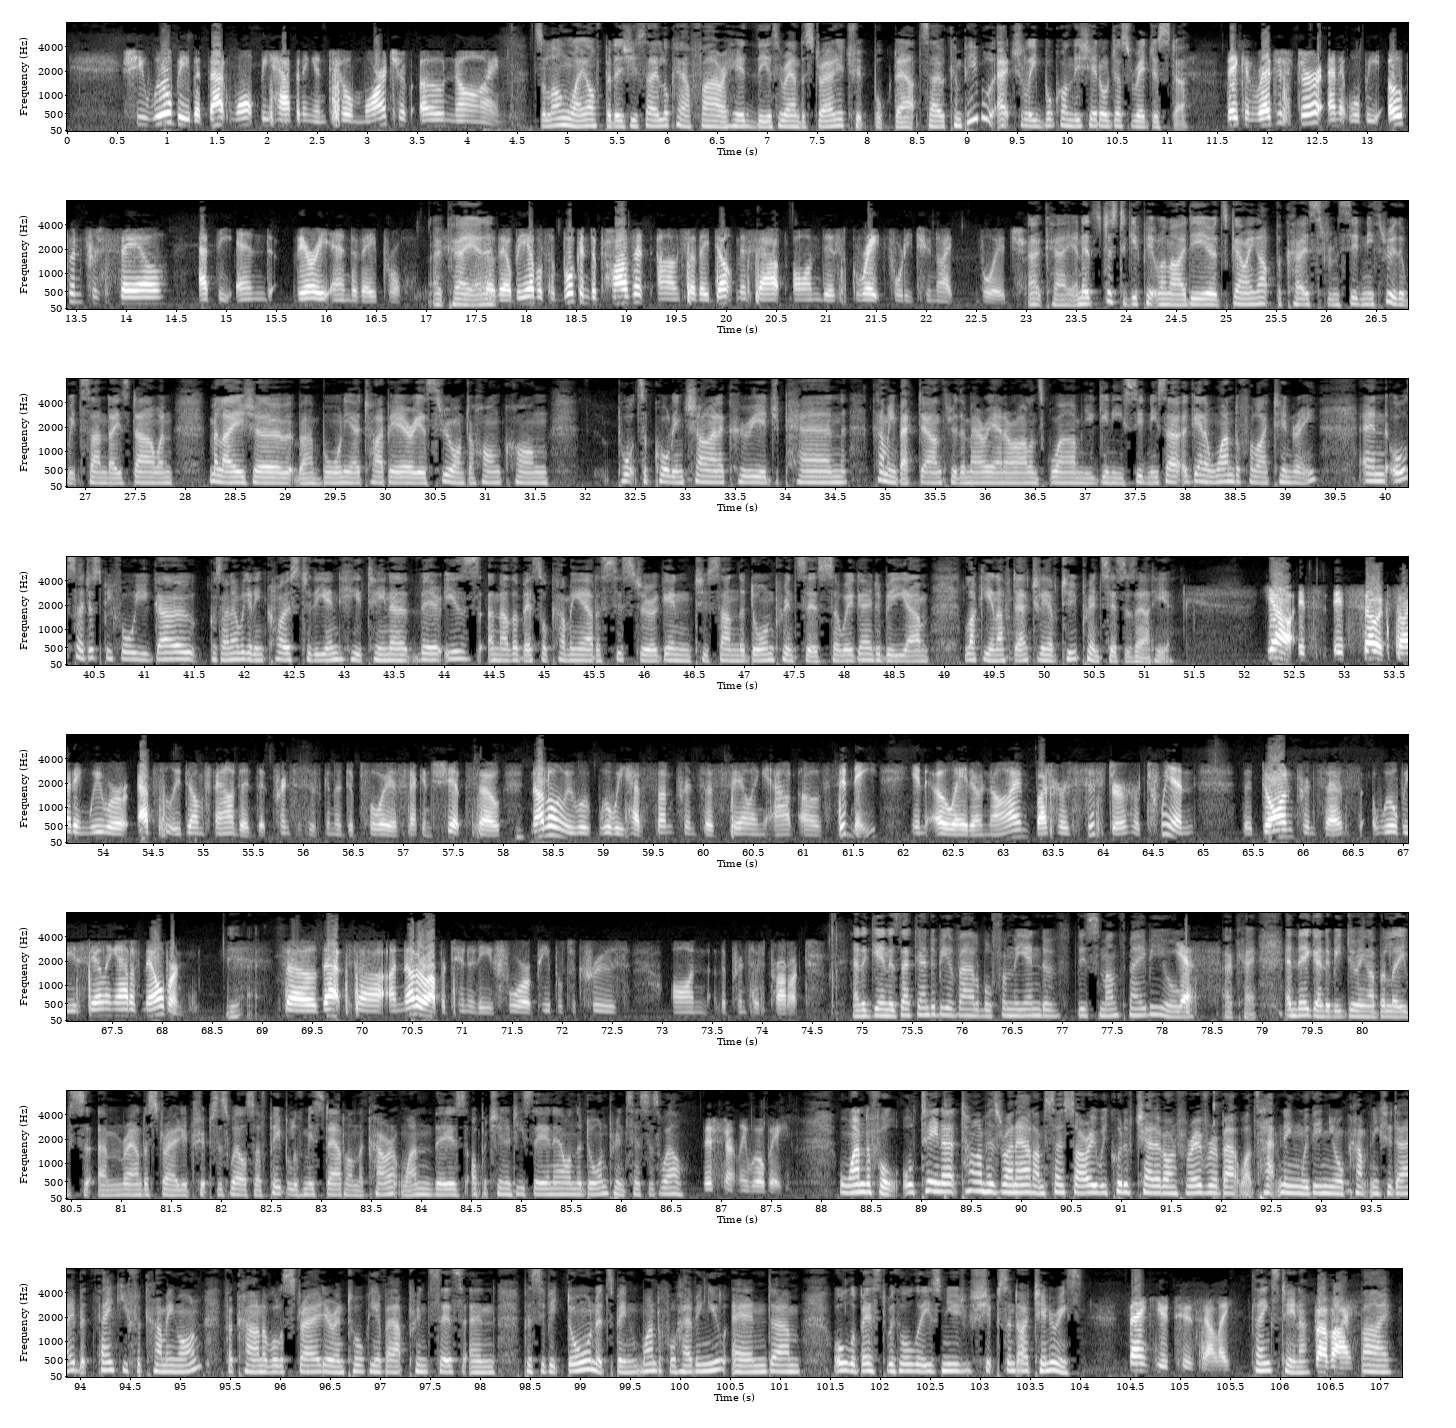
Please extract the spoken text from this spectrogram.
She will be, but that won't be happening until March of 09. It's a long way off, but as you say, look how far ahead the Around Australia trip booked out. So can people actually book on this yet or just register? They can register and it will be open for sale at the end, very end of April. Okay, and So they'll be able to book and deposit uh, so they don't miss out on this great 42 night voyage. Okay, and it's just to give people an idea, it's going up the coast from Sydney through the Whitsundays, Darwin, Malaysia, uh, Borneo type areas, through onto Hong Kong, ports of call in China, Korea, Japan, coming back down through the Mariana Islands, Guam, New Guinea, Sydney. So again, a wonderful itinerary. And also just before you go, because I know we're getting close to the end here, Tina, there is another vessel coming out, a sister again to Sun, the Dawn Princess. So we're going to be um, lucky enough to actually have two princesses out here. Yeah, it's it's so exciting. We were absolutely dumbfounded that Princess is going to deploy a second ship. So not only will, will we have Sun Princess sailing out of Sydney in 0809, but her sister, her twin, the Dawn Princess, will be sailing out of Melbourne. Yeah. So that's uh, another opportunity for people to cruise on the Princess product. And again, is that going to be available from the end of this month, maybe? Or Yes. Okay. And they're going to be doing, I believe, um, round Australia trips as well. So if people have missed out on the current one, there's opportunities there now on the Dawn Princess as well. There certainly will be. Wonderful. Well, Tina, time has run out. I'm so sorry. We could have chatted on forever about what's happening within your company today, but thank you for coming on for Carnival Australia and talking about Princess and Pacific Dawn. It's been wonderful having you and um, all the best with all these new ships and itineraries. Thank you too, Sally. Thanks, Tina. Bye bye. Bye.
